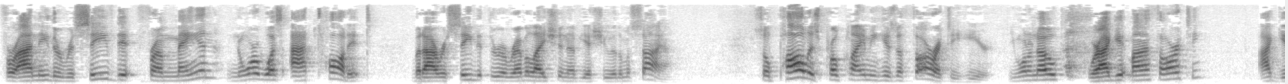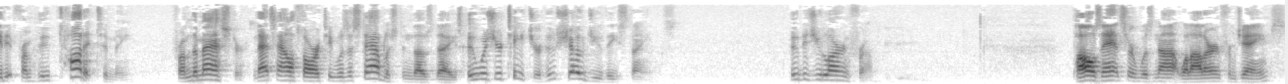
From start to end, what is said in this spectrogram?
For I neither received it from man, nor was I taught it, but I received it through a revelation of Yeshua the Messiah. So Paul is proclaiming his authority here. You want to know where I get my authority? I get it from who taught it to me, from the master. That's how authority was established in those days. Who was your teacher? Who showed you these things? Who did you learn from? Paul's answer was not, well, I learned from James,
